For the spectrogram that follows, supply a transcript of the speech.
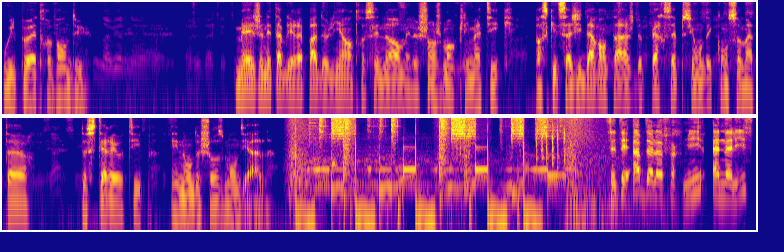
où il peut être vendu. Mais je n'établirai pas de lien entre ces normes et le changement climatique parce qu'il s'agit davantage de perception des consommateurs, de stéréotypes et non de choses mondiales. C'était Abdallah Fahmi, analyste,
